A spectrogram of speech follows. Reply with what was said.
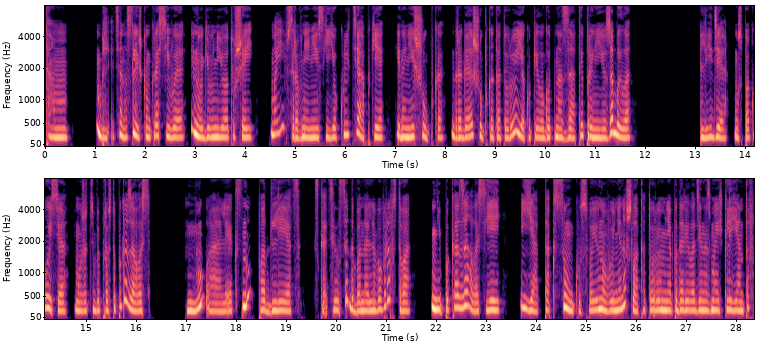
там... Блять, она слишком красивая, и ноги у нее от ушей. Мои в сравнении с ее культяпки. И на ней шубка, дорогая шубка, которую я купила год назад и про нее забыла. «Лидия, успокойся. Может, тебе просто показалось?» «Ну, Алекс, ну, подлец!» Скатился до банального воровства. Не показалось ей. Я так сумку свою новую не нашла, которую мне подарил один из моих клиентов,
